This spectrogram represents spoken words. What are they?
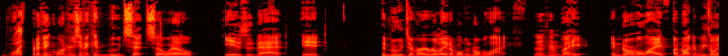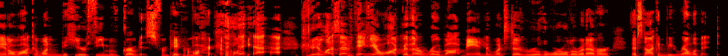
what? but I think one reason it can mood set so well is that it, the moods are very relatable to normal life. Mm-hmm. Like, in normal life, I'm not going to be going on a walk and wanting to hear theme of Grodus from Paper Mario. Like, unless I'm taking a walk with a robot man who wants to rule the world or whatever, that's not going to be relevant.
